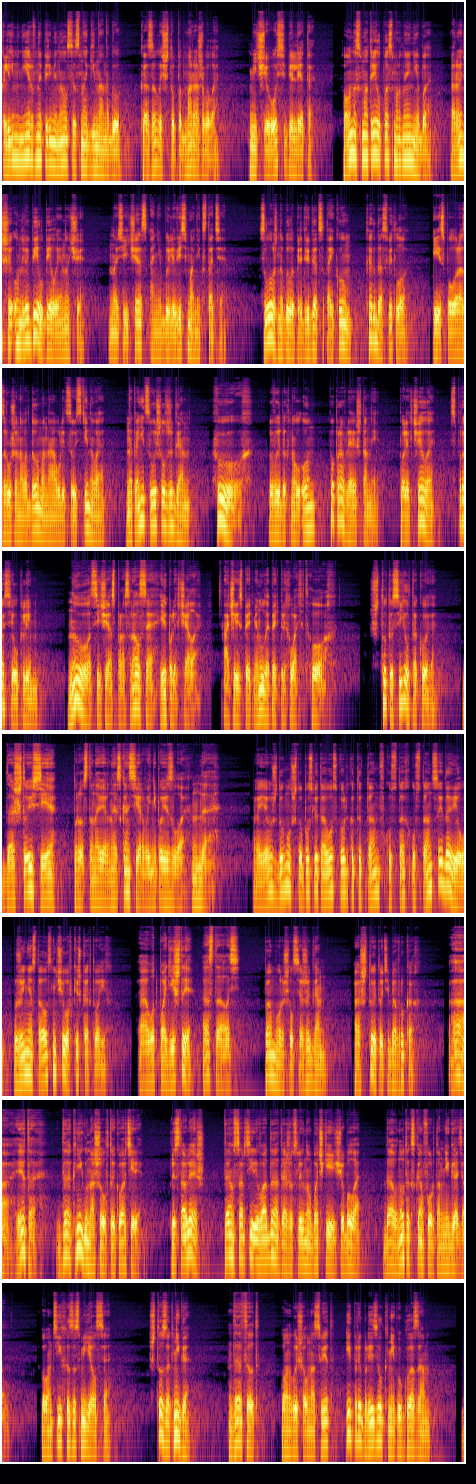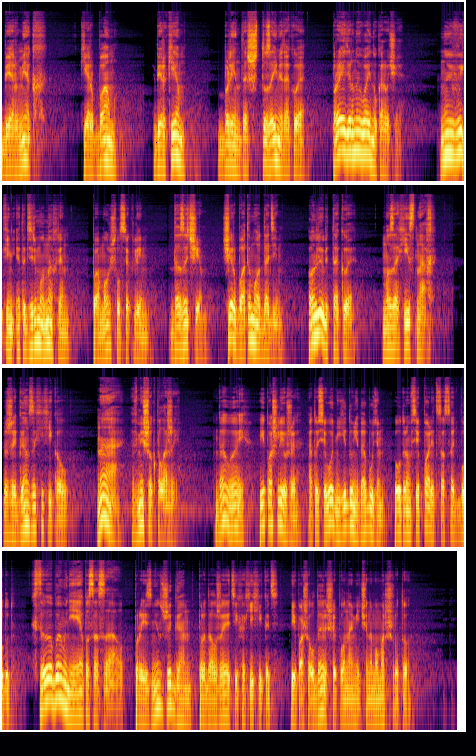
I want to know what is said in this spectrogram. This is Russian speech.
Клим нервно переминался с ноги на ногу. Казалось, что подмораживало. Ничего себе лето! Он осмотрел пасмурное небо. Раньше он любил белые ночи, но сейчас они были весьма не кстати. Сложно было передвигаться тайком, когда светло. И из полуразрушенного дома на улице Устинова наконец вышел Жиган. «Фух!» – выдохнул он, поправляя штаны. «Полегчало?» – спросил Клим. «Ну вот, сейчас просрался и полегчало. А через пять минут опять прихватит. Ох!» «Что ты съел такое?» «Да что и все. Просто, наверное, с консервой не повезло. Да». А я уж думал, что после того, сколько ты там в кустах у станции давил, уже не осталось ничего в кишках твоих. А вот поди ж ты, осталось. Поморщился Жиган. А что это у тебя в руках? А, это... Да, книгу нашел в той квартире. Представляешь, там в сортире вода даже в сливном бачке еще была. Давно так с комфортом не гадил. Он тихо засмеялся. «Что за книга?» «Да тут». Он вышел на свет и приблизил книгу к глазам. «Бермек... Кербам... Беркем... Блин, да что за имя такое? Про ядерную войну, короче». «Ну и выкинь это дерьмо нахрен!» – поморщился Клим. «Да зачем? Щербат ему отдадим. Он любит такое. Мазохист нах!» Жиган захихикал. «На, в мешок положи». «Давай, и пошли уже, а то сегодня еду не добудем. Утром все палец сосать будут». «Кто бы мне пососал?» – произнес Жиган, продолжая тихо хихикать. И пошел дальше по намеченному маршруту.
